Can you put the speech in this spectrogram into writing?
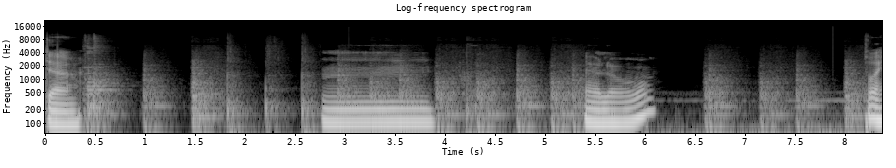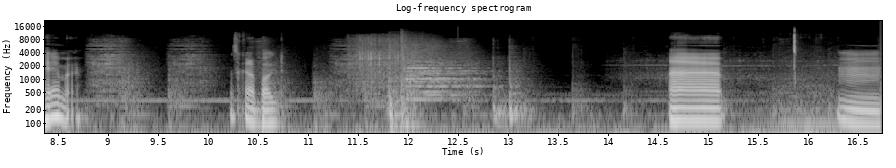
Ooh, Santa. Mm. Hello? It's hammer. That's kind of bugged. Uh. Hmm.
